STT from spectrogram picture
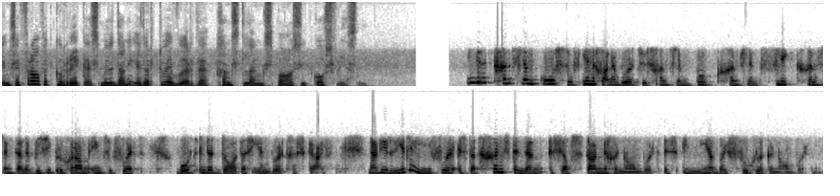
en sy vra of dit korrek is, moet dit dan nie eerder twee woorde gunsteling spasie kos wees nie. Ingrid gunsteling kos of enige ander woord soos gunsteling boek, gunsteling fliek, gunsteling televisieprogram ensovoorts word inderdaad as een woord geskryf. Nou die rede hiervoor is dat gunsteling 'n selfstandige naamwoord is en nie 'n byvoeglike naamwoord nie.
